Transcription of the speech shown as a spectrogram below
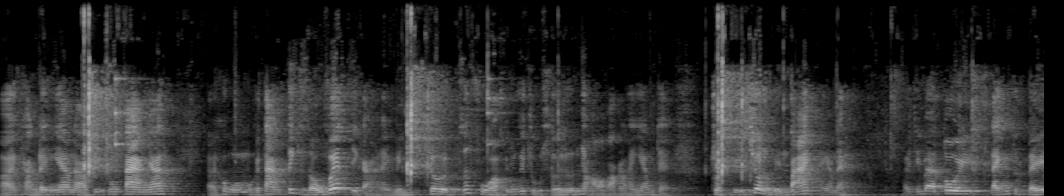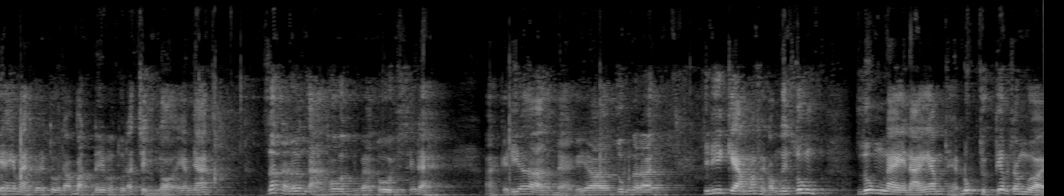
đấy khẳng định em là vị không tang nhá đấy không có một cái tang tích dấu vết gì cả. Này mình chơi rất phù hợp với những cái chủ sới lớn nhỏ hoặc là anh em có thể chuẩn bị trước ở bến bãi anh em này. Đấy thì bây giờ tôi đánh thực tế anh em này đây tôi đã bật lên và tôi đã chỉnh rồi em nhá. Rất là đơn giản thôi thì bây giờ tôi sẽ để. Đấy, cái đĩa là để cái ờ, uh, dung ra đây. Thì đi kèm nó phải có một cái dung dung này là anh em thể đúc trực tiếp trong người.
